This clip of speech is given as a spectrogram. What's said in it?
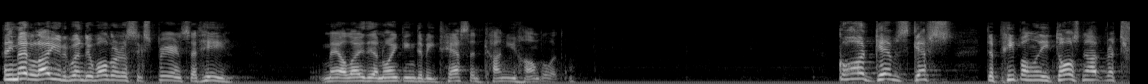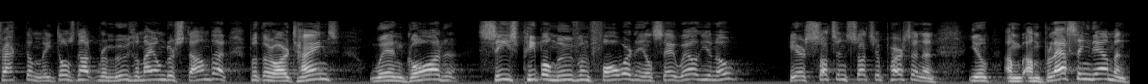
And he might allow you to go into a wilderness experience that he may allow the anointing to be tested. Can you handle it? God gives gifts to people and He does not retract them, He does not remove them. I understand that. But there are times when God sees people moving forward and He'll say, Well, you know, here's such and such a person, and you know, I'm, I'm blessing them, and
